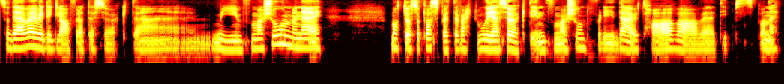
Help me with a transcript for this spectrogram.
Så det var jeg veldig glad for at jeg søkte mye informasjon, men jeg måtte også passe på etter hvert hvor jeg søkte informasjon, fordi det er jo et hav av eh, tips på nett.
